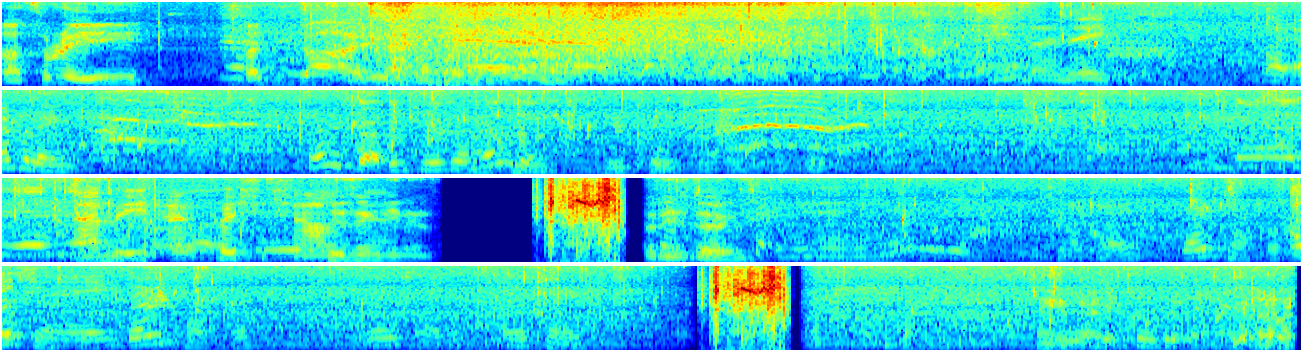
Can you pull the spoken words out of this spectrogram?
a three, a dive. Yeah. No need. Right, Emily. Emily's got a big group hasn't she? Abby, you don't push yourself. Do you think he knows what he's doing? Yeah. Okay, very careful, very okay. careful, very careful. Okay. Think about it. Oh.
